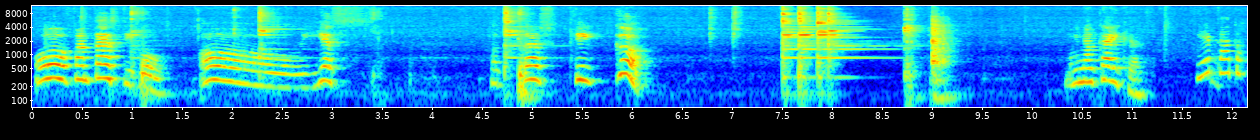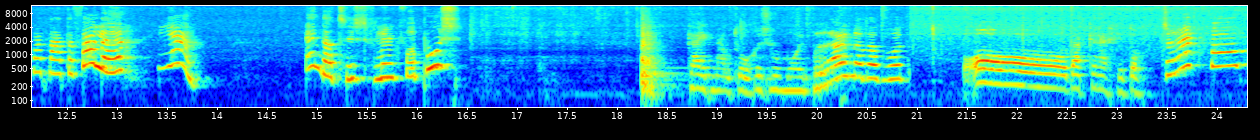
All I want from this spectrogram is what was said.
Oh, fantastico. Oh, yes. Fantastico. Moet je nou kijken. Je hebt daar toch wat laten vallen? Ja. En dat is leuk voor Poes. Kijk nou toch eens hoe mooi bruin dat dat wordt. Oh, daar krijg je toch trek van.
